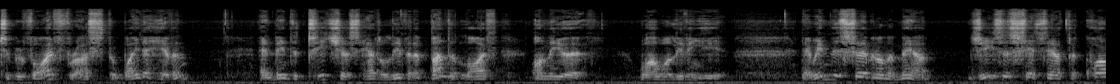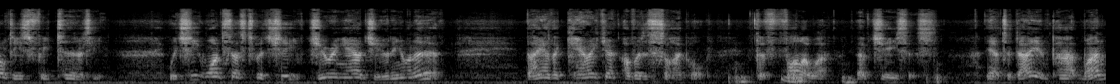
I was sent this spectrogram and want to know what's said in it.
to provide for us the way to heaven and then to teach us how to live an abundant life on the earth while we're living here. Now, in this Sermon on the Mount, Jesus sets out the qualities for eternity, which he wants us to achieve during our journey on earth. They are the character of a disciple, the follower of Jesus. Now, today in part one,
